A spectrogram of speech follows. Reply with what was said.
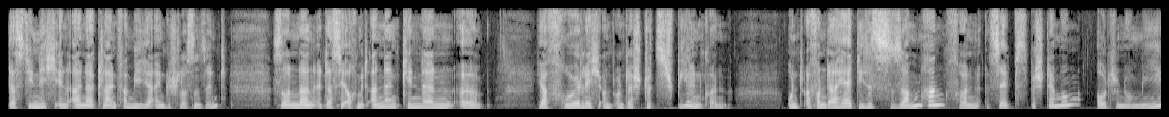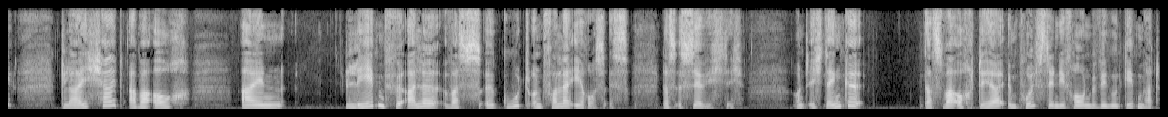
Dass die nicht in einer Kleinfamilie eingeschlossen sind, sondern dass sie auch mit anderen Kindern äh, ja fröhlich und unterstützt spielen können. Und von daher dieses Zusammenhang von Selbstbestimmung, Autonomie, Gleichheit, aber auch ein Leben für alle, was äh, gut und voller Eros ist. Das ist sehr wichtig. Und ich denke, das war auch der Impuls, den die Frauenbewegung gegeben hat.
